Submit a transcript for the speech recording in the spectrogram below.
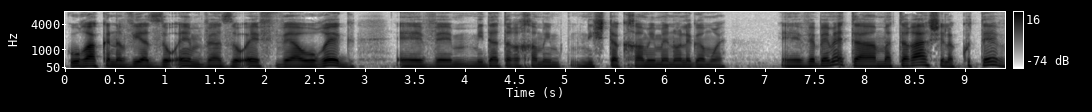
הוא רק הנביא הזועם והזועף וההורג, אה, ומידת הרחמים נשתכחה ממנו לגמרי. אה, ובאמת, המטרה של הכותב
